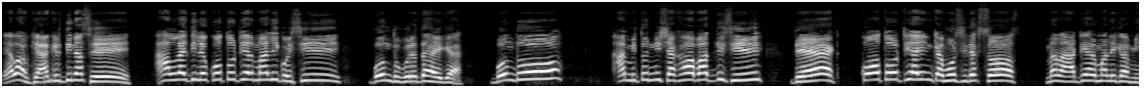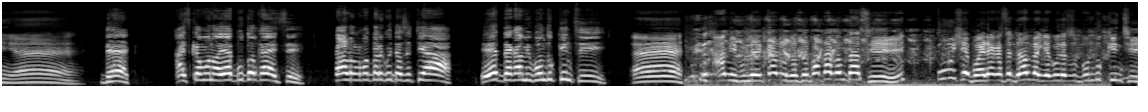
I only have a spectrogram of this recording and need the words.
এলাও কি আগের দিন আছে আল্লাহ দিলে কত টিয়ার মালিক হইছি বন্ধু করে দেখাই গা বন্ধু আমি তো নিশা খাওয়া বাদ দিছি দেখ কত টিয়া ইনকাম হচ্ছি দেখছস মেলা টিয়ার মালিক আমি হ্যাঁ দেখ আজকে মনে হয় এক বোতল খাইছে কারোর মাথার কইতাছে টিহা এ দেখ আমি বন্দুক কিনছি। আমি বলে কামড় গাছে পাতা কমতে আছি। তুই সে গাছে ডাল ভাঙিয়ে কইতাছিস বন্দুক কিনছি।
